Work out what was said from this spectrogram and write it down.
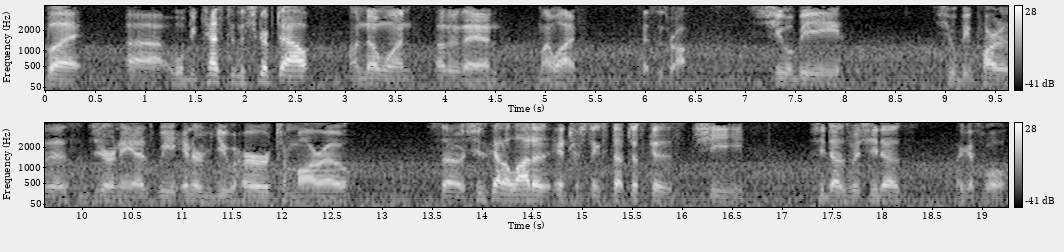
But uh, we'll be testing the script out on no one other than my wife, Mrs. Roth. She will be she will be part of this journey as we interview her tomorrow. So she's got a lot of interesting stuff just because she she does what she does. I guess we'll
